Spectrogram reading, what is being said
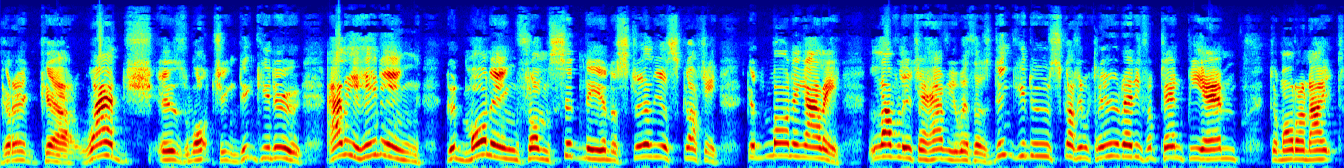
Greg Kerr. Wadge is watching Dinky Doo. Ali Henning, good morning from Sydney in Australia, Scottie. Good morning, Ali. Lovely to have you with us. Dinky Doo, Scottie McClue, ready for 10 p.m. tomorrow night,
